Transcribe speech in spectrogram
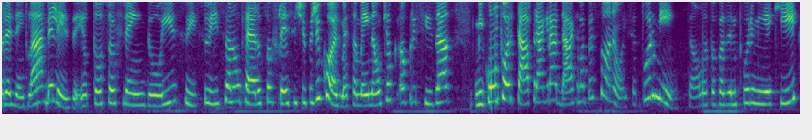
por exemplo, ah, beleza, eu tô sofrendo isso, isso, isso, eu não quero sofrer esse tipo de coisa, mas também não que eu, eu precisa me comportar para agradar aquela pessoa, não, isso é por mim. Então eu tô fazendo por mim aqui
